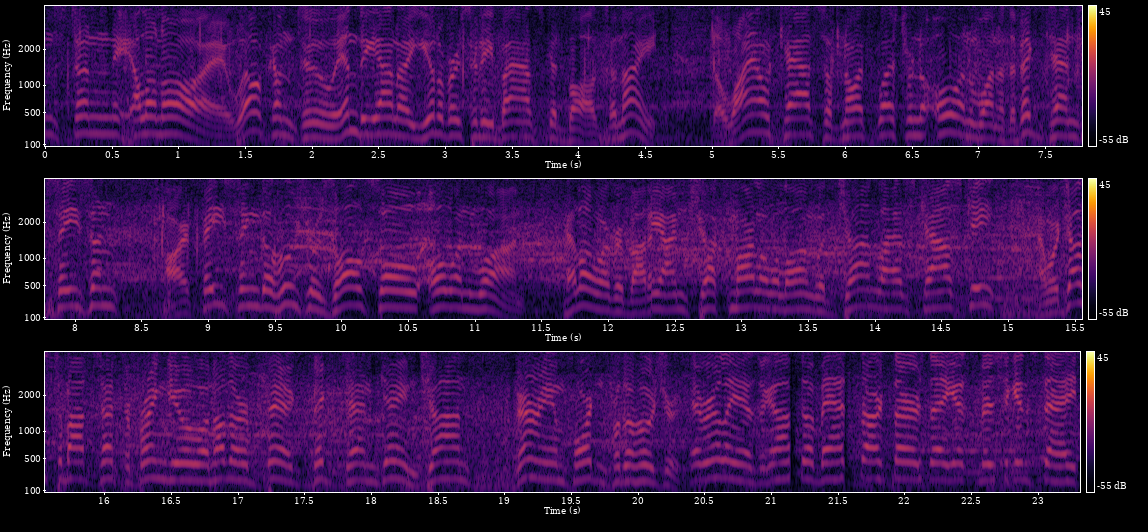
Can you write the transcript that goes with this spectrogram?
Princeton, Illinois. Welcome to Indiana University basketball. Tonight, the Wildcats of Northwestern 0-1 of the Big Ten season are facing the Hoosiers also 0-1. Hello, everybody. I'm Chuck Marlowe along with John Laskowski, and we're just about set to bring you another big Big Ten game. John, very important for the Hoosiers. It really is. We got off to a bad start Thursday against Michigan State.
